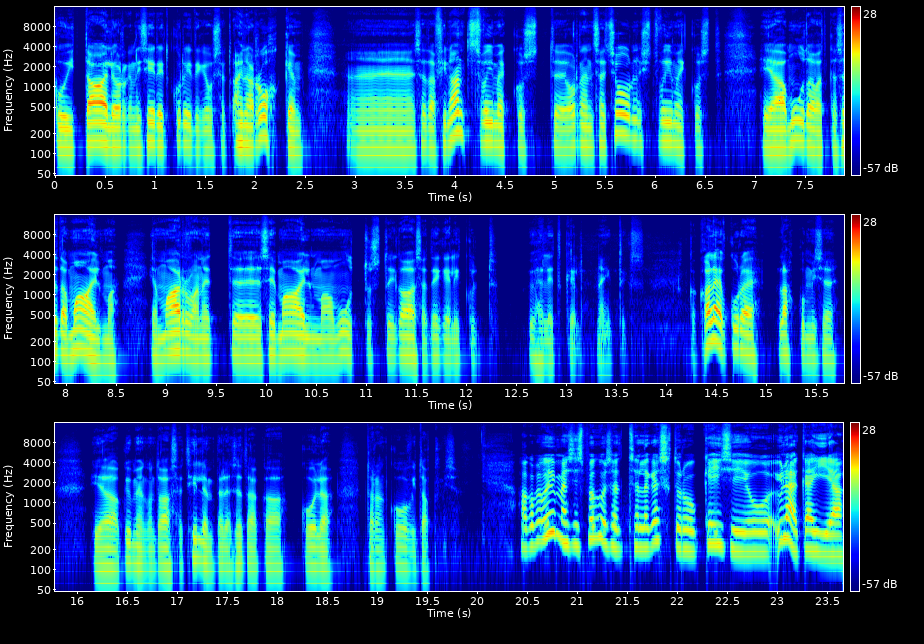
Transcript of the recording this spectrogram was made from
kui Itaalia organiseeritud kuritegevused aina rohkem äh, seda finantsvõimekust, organisatsioonilist võimekust ja muudavad ka seda maailma ja ma arvan, et äh, see maailma muutus tõi kaasa tegelikult ühel hetkel näiteks ka Kalev Kure lahkumise ja kümmekond aastat hiljem peale seda ka Kolja Tarankovi tapmise aga me võime siis põgusalt selle keskturu case'i ju üle käia.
